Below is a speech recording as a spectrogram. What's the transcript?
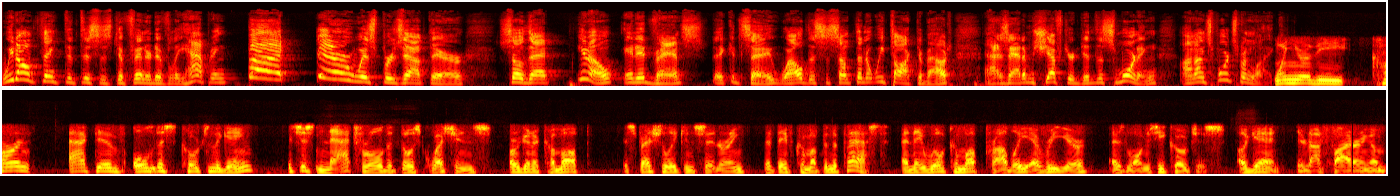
we don't think that this is definitively happening, but there are whispers out there so that, you know, in advance, they could say, well, this is something that we talked about, as Adam Schefter did this morning on Unsportsmanlike. When you're the current active oldest coach in the game, it's just natural that those questions are going to come up, especially considering that they've come up in the past. And they will come up probably every year as long as he coaches. Again, they're not firing him.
